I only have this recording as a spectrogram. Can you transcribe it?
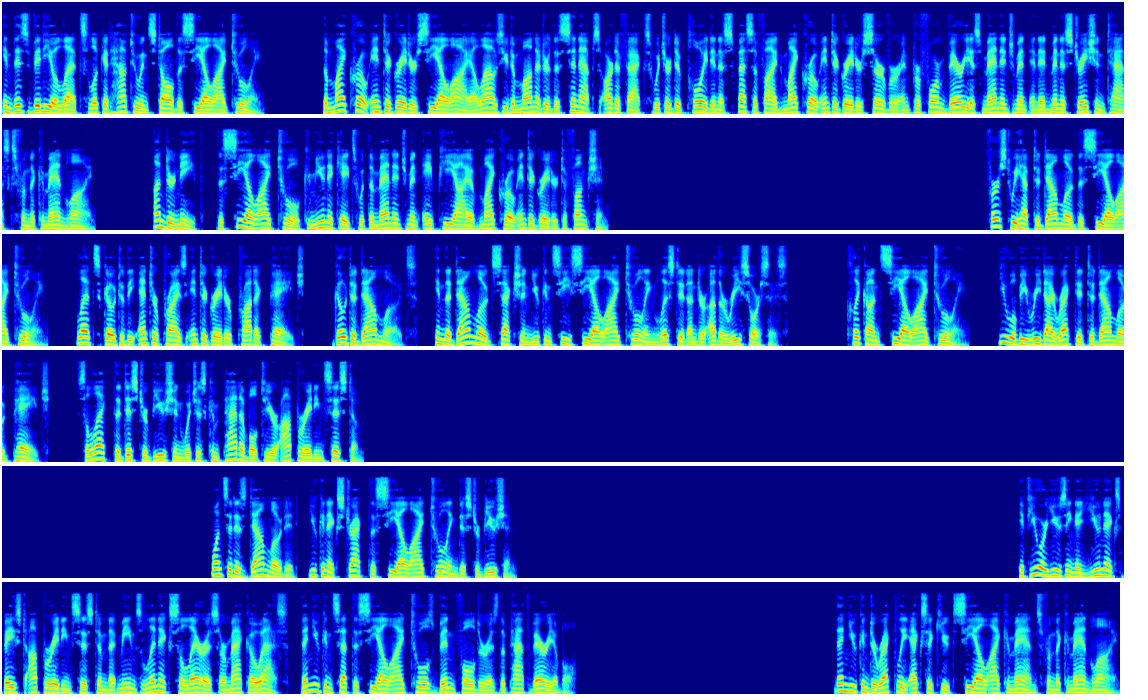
In this video let's look at how to install the CLI tooling. The Micro Integrator CLI allows you to monitor the Synapse artifacts which are deployed in a specified Micro Integrator server and perform various management and administration tasks from the command line. Underneath, the CLI tool communicates with the Management API of Micro Integrator to function. First we have to download the CLI tooling. Let's go to the Enterprise Integrator product page. Go to Downloads. In the Download section you can see CLI tooling listed under Other resources. Click on CLI tooling. You will be redirected to Download page. Select the distribution which is compatible to your operating system. Once it is downloaded, you can extract the CLI tooling distribution. If you are using a Unix-based operating system that means Linux Solaris or Mac OS, then you can set the CLI tools bin folder as the path variable. Then you can directly execute CLI commands from the command line.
